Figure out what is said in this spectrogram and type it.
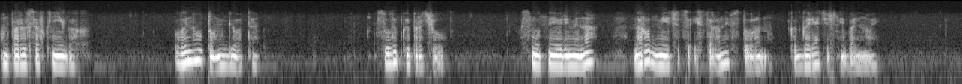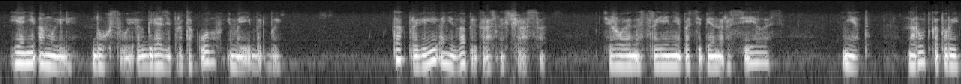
Он порылся в книгах. Вынул том Гёте. С улыбкой прочел. «Смутные времена — Народ мечется из стороны в сторону, как горячечный больной. И они омыли дух свой от грязи протоколов и моей борьбы. Так провели они два прекрасных часа. Тяжелое настроение постепенно рассеялось. Нет, народ, который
